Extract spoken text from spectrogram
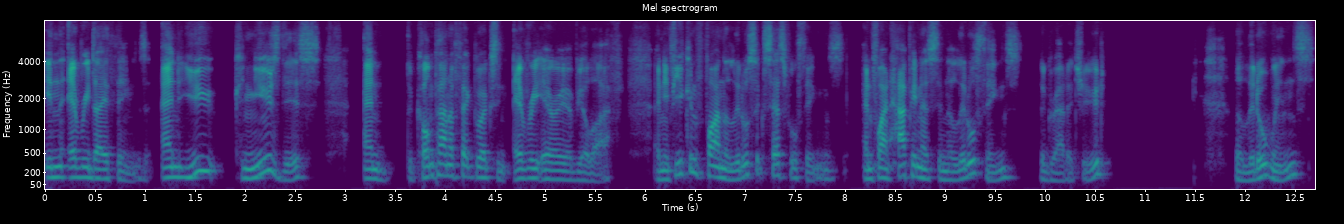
in everyday things. And you can use this and the compound effect works in every area of your life. And if you can find the little successful things and find happiness in the little things, the gratitude, the little wins,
